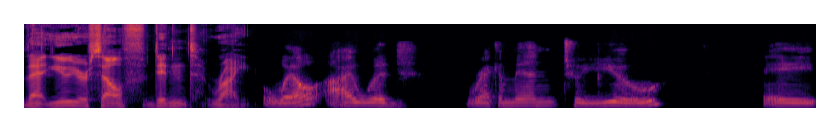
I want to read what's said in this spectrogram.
that you yourself didn't write. Well, I would recommend to you a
